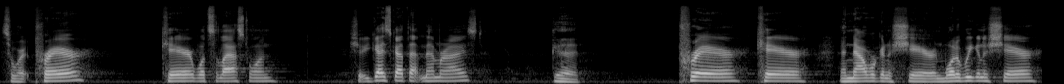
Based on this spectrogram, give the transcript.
So we're at prayer, care. What's the last one? Sure, you guys got that memorized? Good. Prayer, care, and now we're going to share. And what are we going to share?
